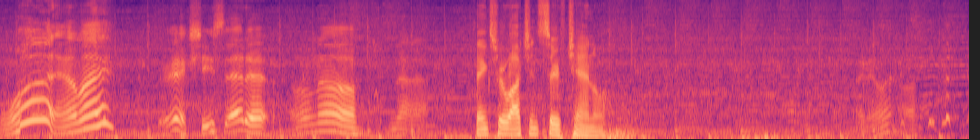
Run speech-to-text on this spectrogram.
What am I? Rick, she said it. I don't know. Nah. Thanks for watching Surf Channel. I know it.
